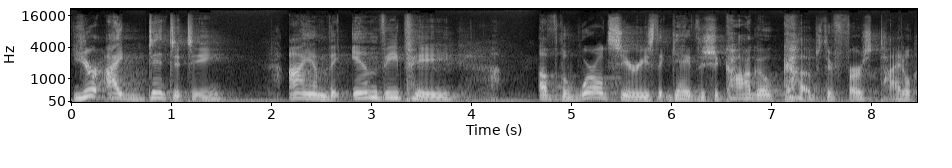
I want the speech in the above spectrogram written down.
your identity, I am the MVP of the World Series that gave the Chicago Cubs their first title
